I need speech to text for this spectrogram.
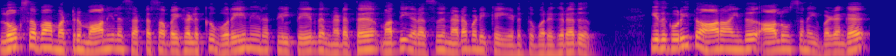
லோக்சபா மற்றும் மாநில சட்டசபைகளுக்கு ஒரே நேரத்தில் தேர்தல் நடத்த மத்திய அரசு நடவடிக்கை எடுத்து வருகிறது. இது குறித்து ஆராய்ந்து ஆலோசனை வழங்க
